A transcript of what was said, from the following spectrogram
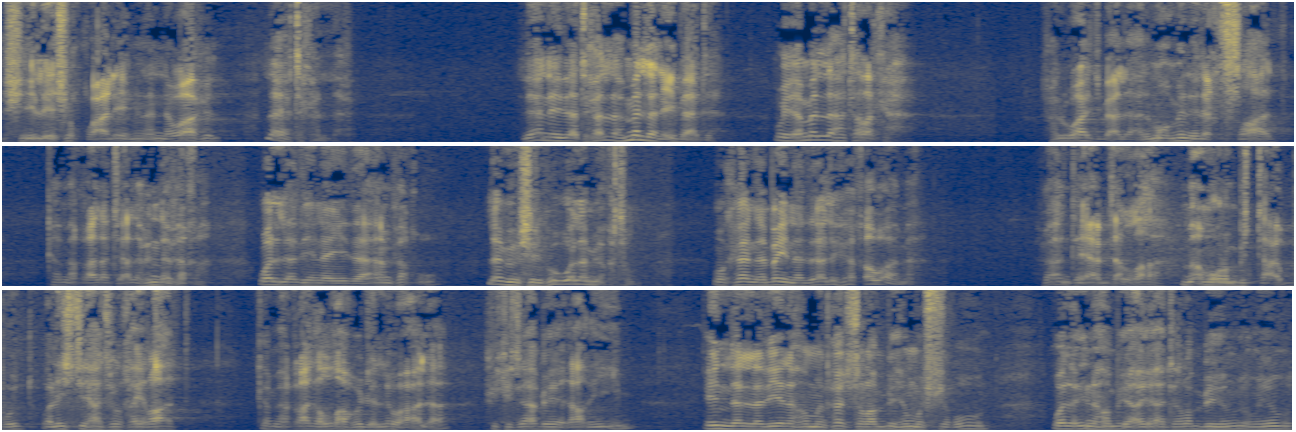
الشيء اللي يشق عليه من النوافل لا يتكلف. لأن إذا تكلف مل العبادة وإذا ملها تركها. فالواجب على المؤمن الاقتصاد كما قال تعالى في النفقة والذين إذا أنفقوا لم يسرفوا ولم يقتروا وكان بين ذلك قواما. فأنت يا عبد الله مأمور بالتعبد والاجتهاد في الخيرات كما قال الله جل وعلا في كتابه العظيم إن الذين هم من خشية ربهم مشفقون والذين هم بآيات ربهم يؤمنون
